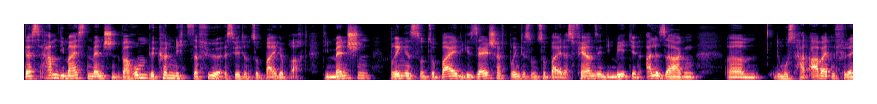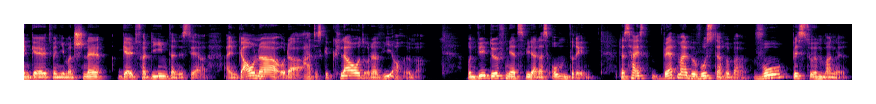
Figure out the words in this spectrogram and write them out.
Das haben die meisten Menschen. Warum? Wir können nichts dafür. Es wird uns so beigebracht. Die Menschen bringen es uns so bei, die Gesellschaft bringt es uns so bei, das Fernsehen, die Medien, alle sagen, ähm, du musst hart arbeiten für dein Geld. Wenn jemand schnell Geld verdient, dann ist er ein Gauner oder hat es geklaut oder wie auch immer. Und wir dürfen jetzt wieder das umdrehen. Das heißt, werd mal bewusst darüber, wo bist du im Mangel?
